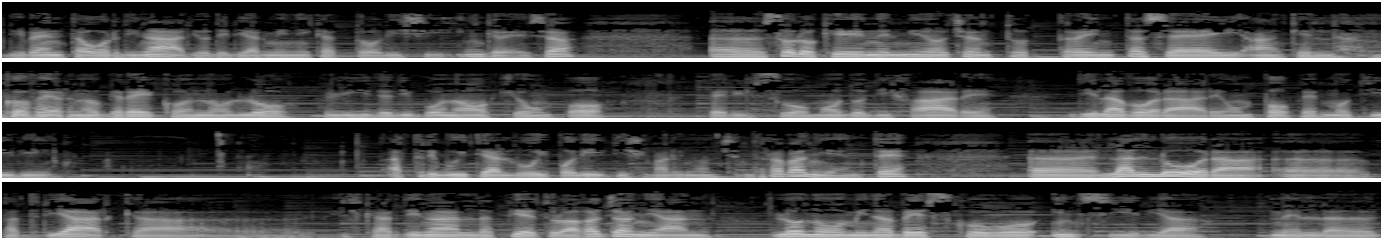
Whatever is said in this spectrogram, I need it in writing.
diventa ordinario degli armeni cattolici in Grecia eh, solo che nel 1936 anche il governo greco non lo vide di buon occhio un po' per il suo modo di fare, di lavorare, un po' per motivi attribuiti a lui politici, ma lui non c'entrava niente. Eh, l'allora eh, patriarca, eh, il cardinal Pietro Aragianian, lo nomina vescovo in Siria, nel,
